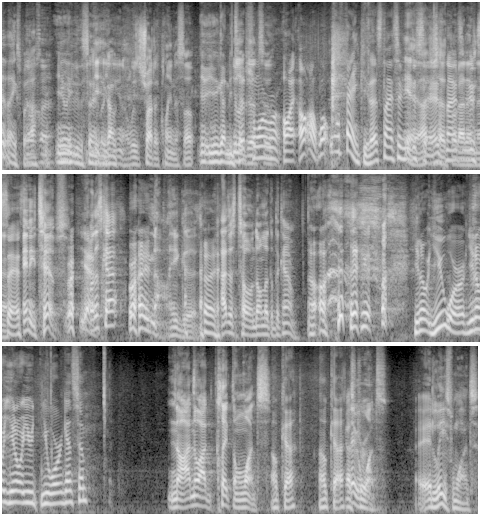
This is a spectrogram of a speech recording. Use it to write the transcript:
Yeah, thanks, You know pal. what You, do the same. Yeah, Look, I'm- you know, we just try to clean this up. you, you got any You tips for too. him? Oh, I, oh well, well, thank you. That's nice of you Yeah, to I say. just That's nice of you to say. Any tips yeah. for this guy? Right. No, he good. Right. I just told him don't look at the camera. You know, you were, you know, you know, you you were against him. No, I know I clicked him once. Okay, okay. That's Maybe true. once. At least once.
